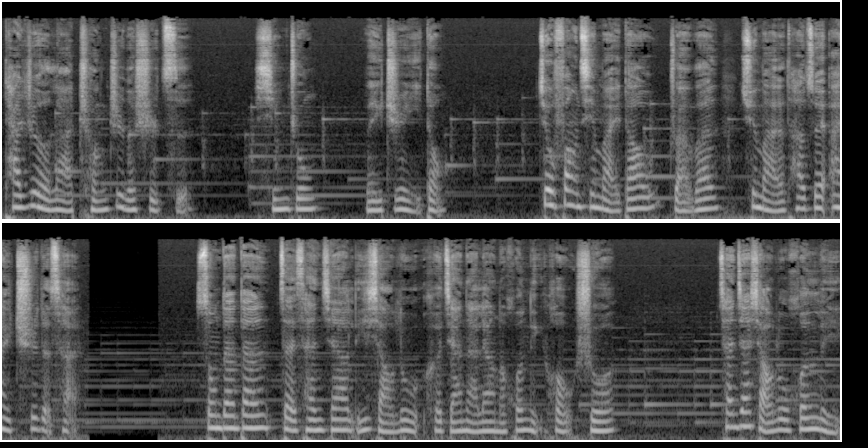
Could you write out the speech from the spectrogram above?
他热辣诚挚的誓词，心中为之一动。就放弃买刀，转弯去买了他最爱吃的菜。宋丹丹在参加李小璐和贾乃亮的婚礼后说：“参加小璐婚礼，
